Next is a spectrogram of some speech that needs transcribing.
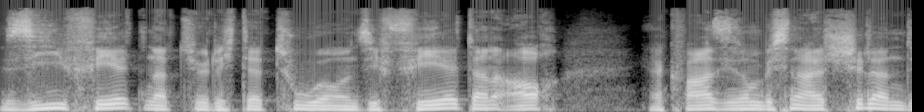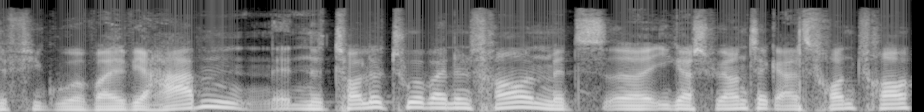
sie fehlt natürlich der Tour und sie fehlt dann auch ja quasi so ein bisschen als schillernde Figur, weil wir haben eine tolle Tour bei den Frauen mit äh, Iga Swiatek als Frontfrau.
